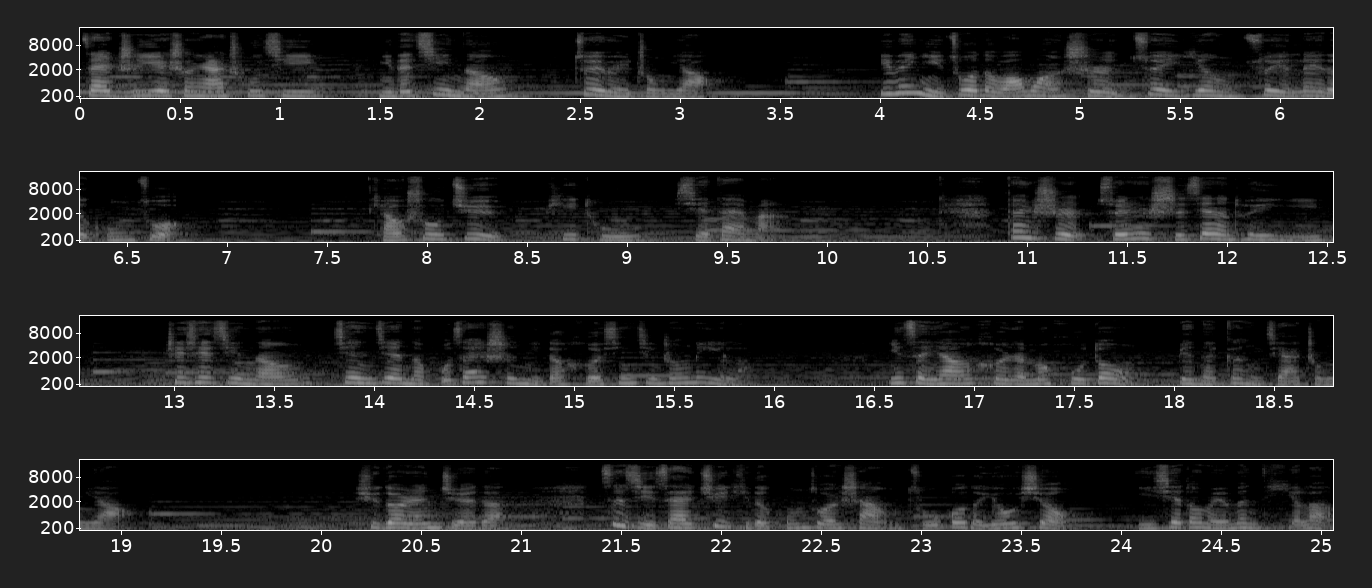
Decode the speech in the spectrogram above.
在职业生涯初期，你的技能最为重要，因为你做的往往是最硬、最累的工作，调数据、P 图、写代码。但是随着时间的推移，这些技能渐渐的不再是你的核心竞争力了。你怎样和人们互动变得更加重要。许多人觉得自己在具体的工作上足够的优秀。一切都没问题了，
